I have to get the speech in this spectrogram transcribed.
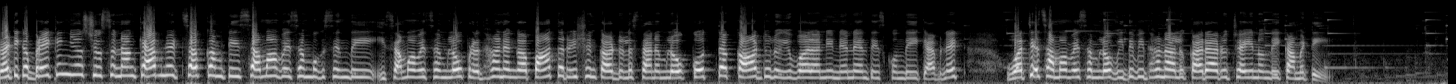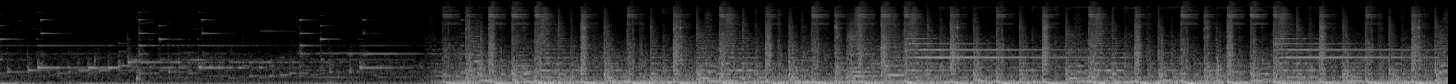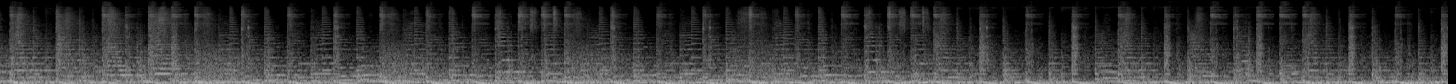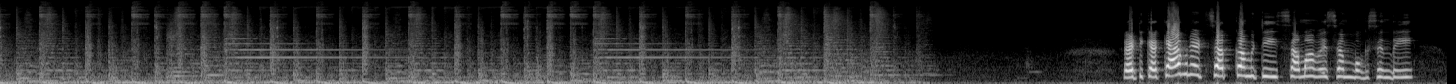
Right breaking news చూస్తున్నాం. Cabinet sub committee సమావేశం ముగిసింది. ఈ సమావేశంలో ప్రధానంగా పాత రేషన్ కార్డుల స్థానంలో కొత్త కార్డులు ఇవ్వాలని నిర్ణయం తీసుకుంది కేబినెట్ వచ్చే సమావేశంలో విధి విధానాలు ఖరారు చేయనుంది కమిటీ. రటిక కేబినెట్ సబ్ కమిటీ సమావేశం ముగిసింది.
